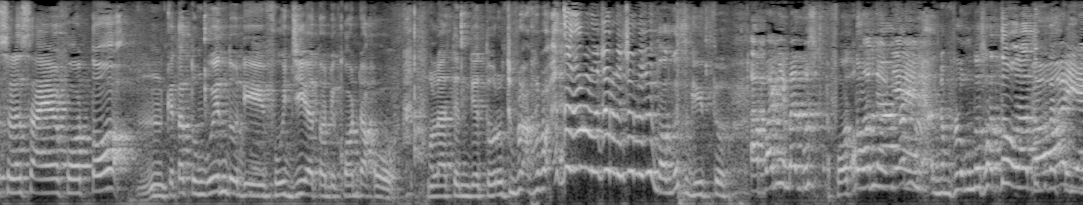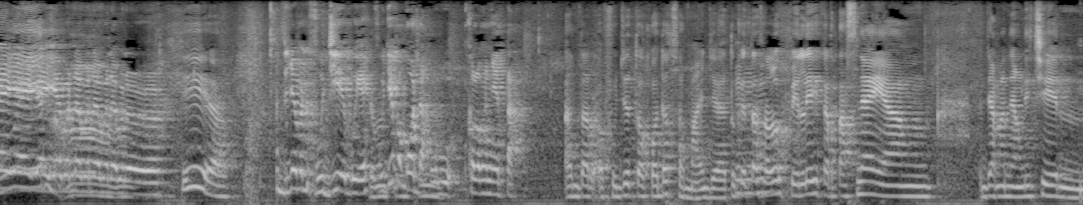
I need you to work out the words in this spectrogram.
abis gitu. abis selesai foto, hmm, kita tungguin tuh di Fuji atau di Kodak. Oh, ngeliatin dia turun, ceplak ceplak. Eh, lucu lucu lucu bagus gitu. Apanya bagus? Fotonya Oh, kan nyemplung tuh satu, satu kita Oh iya iya iya iya benar benar Ah. benar benar. Iya. Itu zaman Fuji ya Bu ya. Fuji apa. Kodak Bu kalau nyetak? Antar Fuji atau Kodak sama aja. Tuh kita selalu pilih kertasnya yang jangan yang licin,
